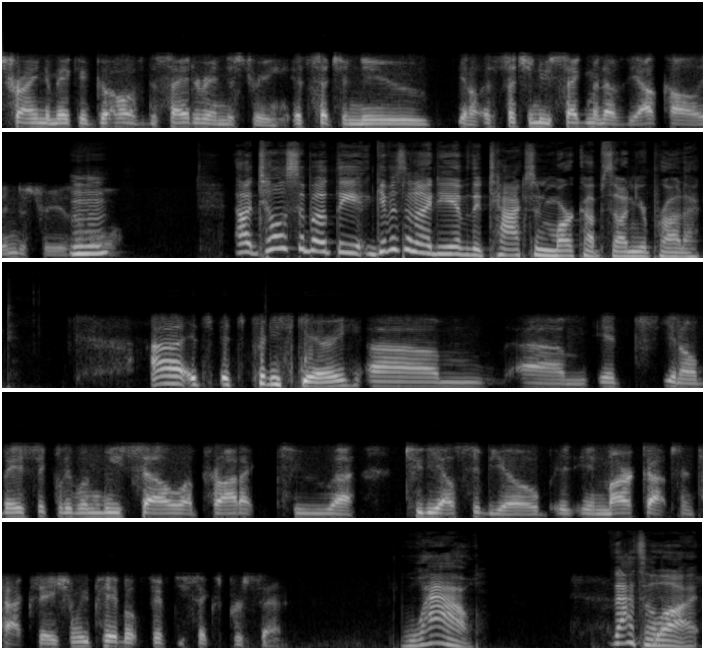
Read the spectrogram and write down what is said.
trying to make a go of the cider industry. It's such a new you know it's such a new segment of the alcohol industry as mm-hmm. a whole. Uh, tell us about the give us an idea of the tax and markups on your product. Uh, it's it's pretty scary. Um, um, it's you know basically when we sell a product to uh, to the LCBO in markups and taxation, we pay about fifty six percent. Wow, that's a yeah. lot.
